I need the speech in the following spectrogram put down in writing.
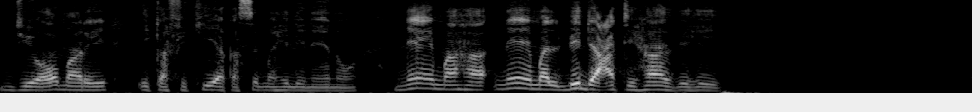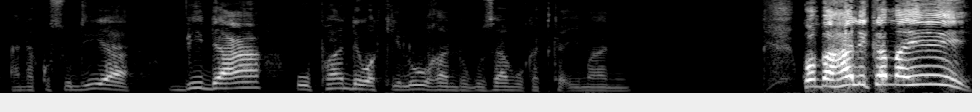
ndio omari ikafikia akasema hili neno nema lbidati hadhihi. Anakusudia bidaa upande wa kilugha ndugu zangu katika imani. Kwamba hali kama hii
